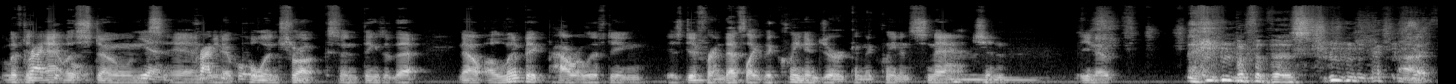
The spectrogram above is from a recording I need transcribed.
Lifting practical. Atlas stones Yeah, and you know pulling trucks and things of that. Now, Olympic powerlifting is different. That's like the clean and jerk and the clean and snatch and you know Both of those. Uh,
